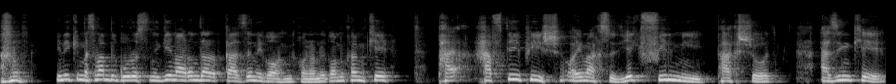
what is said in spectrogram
اینه که مثلا من به گرسنگی مردم در غزه نگاه می‌کنم. نگاه می‌کنم که هفته پیش آقای مقصود یک فیلمی پخش شد. از اینکه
